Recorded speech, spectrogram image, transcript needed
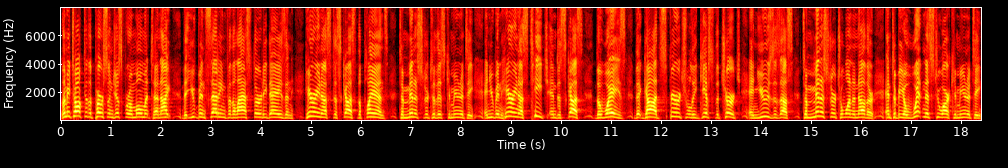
Let me talk to the person just for a moment tonight that you've been setting for the last 30 days and hearing us discuss the plans to minister to this community. And you've been hearing us teach and discuss the ways that God spiritually gifts the church and uses us to minister to one another and to be a witness to our community.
